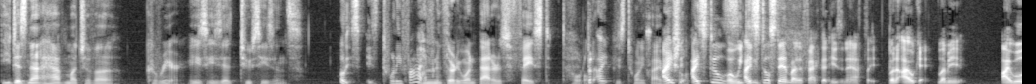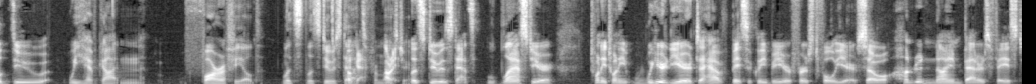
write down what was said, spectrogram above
He does not have much of a career. He's he's had two seasons. Oh, he's he's 25. 131 batters faced total. But I- he's 25. I actually. I still Well, we I still stand by the fact that he's an athlete. But I, okay, let me I will do we have gotten far afield. Let's let's do his stats okay. from last right, year. let's do his stats. Last year, 2020, weird year to have basically be your first full year. So 109 batters faced,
